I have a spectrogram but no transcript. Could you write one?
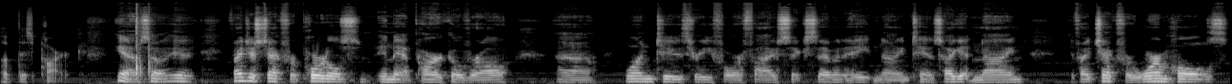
of this park. Yeah, so if I just check for portals in that park overall, uh, one, two, three, four, five, six, seven, eight, nine, ten. So I get nine. If I check for wormholes,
